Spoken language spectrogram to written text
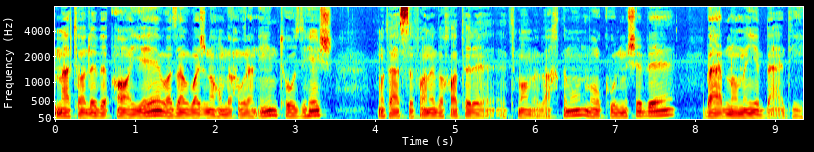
مطالب آیه و زوجناهم به حورن این توضیحش متاسفانه به خاطر اتمام وقتمون موکول میشه به برنامه بعدی.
